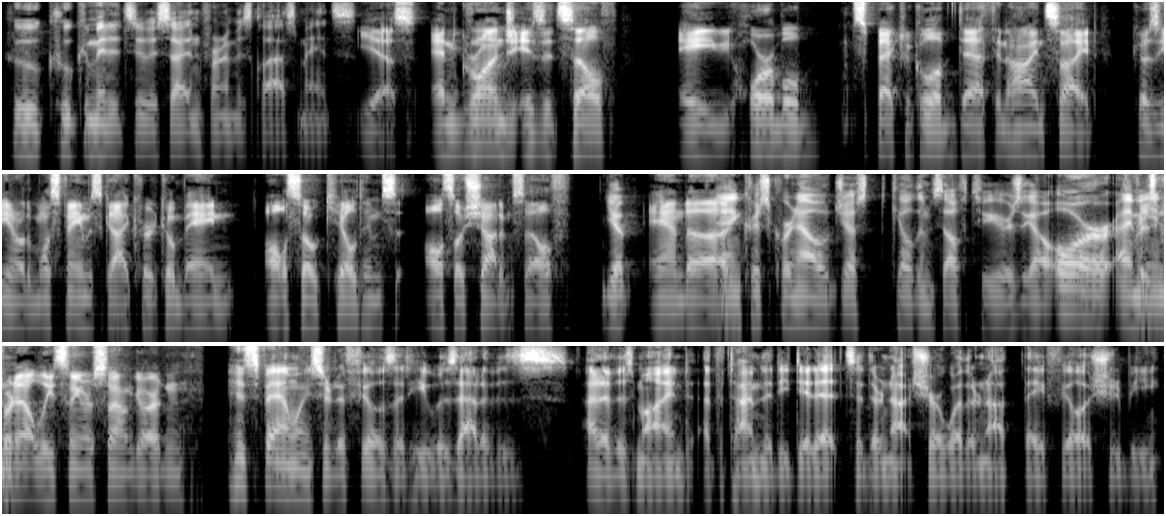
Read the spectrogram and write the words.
who who committed suicide in front of his classmates. Yes, and grunge is itself a horrible spectacle of death in hindsight because you know the most famous guy, Kurt Cobain, also killed him, also shot himself, Yep. and uh, and Chris Cornell just killed himself 2 years ago. Or I mean Chris mean Cornell, lead singer of Soundgarden. his family sort of feels that he was out of his out of his mind at the time that he did it, so they're not sure whether or not they feel it should be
